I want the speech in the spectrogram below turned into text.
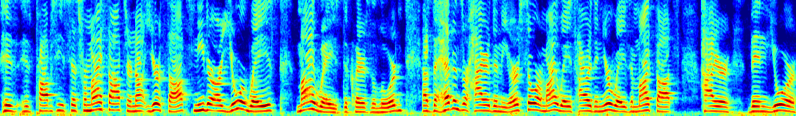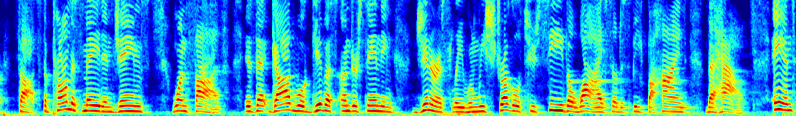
his, his prophecy. It says, For my thoughts are not your thoughts, neither are your ways my ways, declares the Lord. As the heavens are higher than the earth, so are my ways higher than your ways, and my thoughts higher than your thoughts. The promise made in James 1 5 is that God will give us understanding generously when we struggle to see the why, so to speak, behind the how. And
